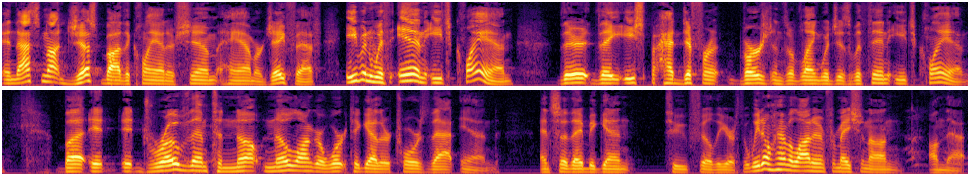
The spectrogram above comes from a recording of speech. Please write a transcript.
and that's not just by the clan of Shem, Ham, or Japheth. Even within each clan, they each had different versions of languages within each clan, but it it drove them to no no longer work together towards that end, and so they began to fill the earth. But we don't have a lot of information on on that.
